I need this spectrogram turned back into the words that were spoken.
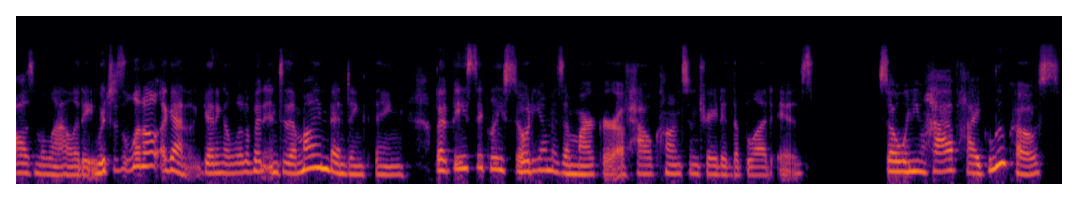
osmolality, which is a little, again, getting a little bit into the mind bending thing. But basically, sodium is a marker of how concentrated the blood is. So when you have high glucose,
